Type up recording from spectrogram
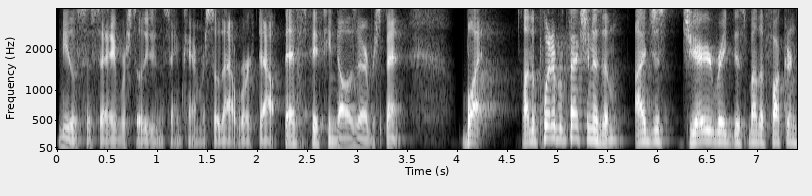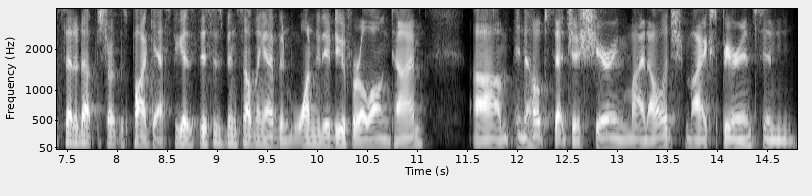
needless to say, we're still using the same camera. So that worked out. Best $15 I ever spent. But on the point of perfectionism, I just jerry rigged this motherfucker and set it up to start this podcast because this has been something I've been wanting to do for a long time um, in the hopes that just sharing my knowledge, my experience, and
